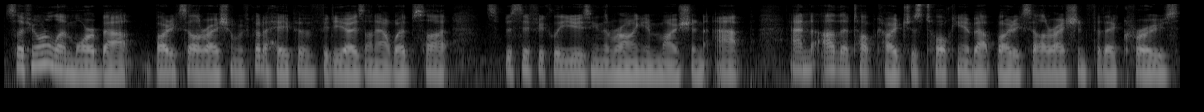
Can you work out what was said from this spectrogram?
So if you want to learn more about boat acceleration, we've got a heap of videos on our website specifically using the Rowing in Motion app and other top coaches talking about boat acceleration for their crews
